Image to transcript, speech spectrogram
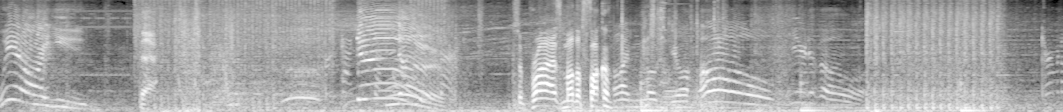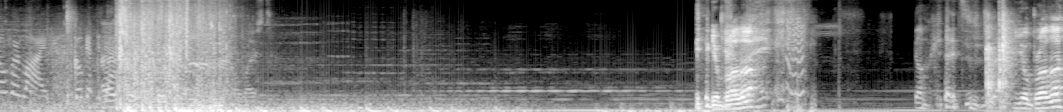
Where are you? There. No! No! Surprise, motherfucker! I mugged you off. Oh, Your brother? Your brother?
